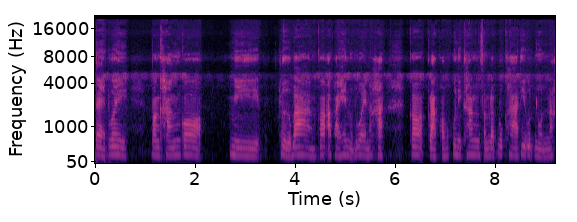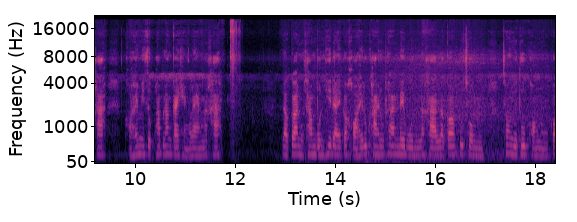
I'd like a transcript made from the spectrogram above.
แต่ด้วยบางครั้งก็มีเผลอบ้าง ก็อภัยให้หนูด้วยนะคะ ก็กราบขอบพระคุณอีกครั้งสำหรับลูกค้าที่อุดหนุนนะคะ ขอให้มีสุขภาพร่างกายแข็งแรงนะคะ แล้วก็หนูทำบุญที่ใดก็ขอให้ลูกค้าทุกท่านได้บุญนะคะ แล้วก็ผู้ชมช่อง YouTube ของหนูก็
